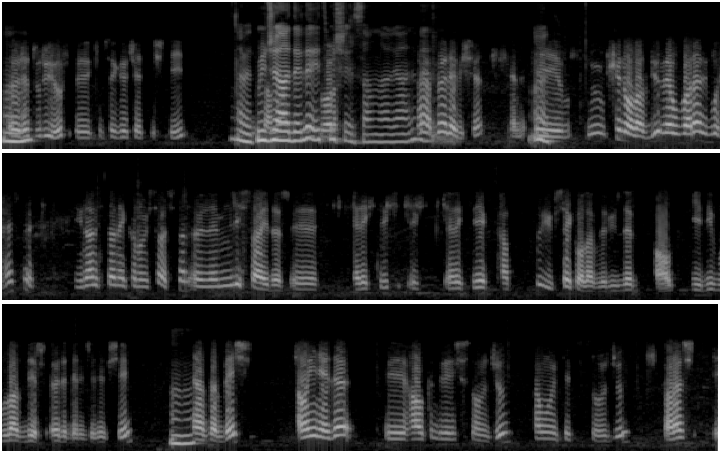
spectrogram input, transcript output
Hı hı. öyle duruyor. Ee, kimse göç etmiş değil. Evet mücadele Doğru. etmiş insanlar yani. Ha, böyle bir şey. Yani Evet. e, mümkün olabiliyor ve bu baraj bu HES de Yunanistan ekonomisi açısından önemli sayılır. E, elektrik elektriğe katkısı yüksek olabilir. Yüzde altı yedi bulabilir. Öyle derecede bir şey. Hı hı. En azından beş. Ama yine de e, halkın direnişi sonucu, kamuoyu tepkisi sonucu baraj e,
